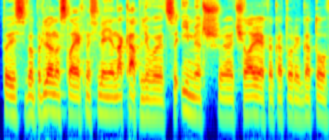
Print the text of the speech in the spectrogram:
То есть в определенных слоях населения накапливается имидж э, человека, который готов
